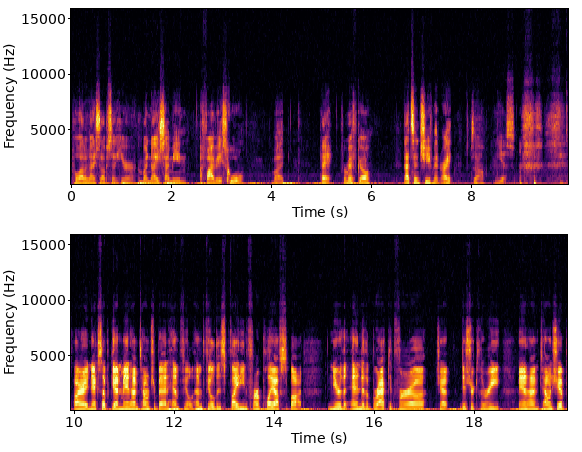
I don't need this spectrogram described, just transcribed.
pull out a nice upset here. And by nice I mean a 5A school. But hey, for MIFCO, that's an achievement, right? So Yes. All right, next up again, Manheim Township at Hempfield. Hempfield is fighting for a playoff spot near the end of the bracket for uh, District 3. Manheim Township,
